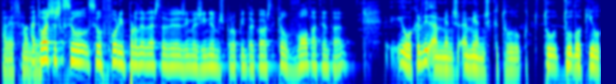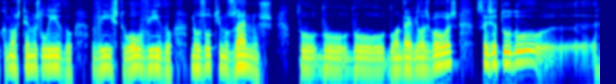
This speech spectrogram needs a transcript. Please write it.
Parece-me ah, tu achas que se ele, se ele for e perder desta vez, imaginemos para o Pinta Costa, que ele volta a tentar? Eu acredito, a menos, a menos que tudo, que tu, tudo aquilo que nós temos lido, visto, ouvido nos últimos anos do, do, do, do André Vilas Boas, seja tudo. Eh,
